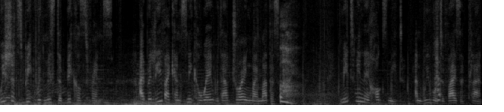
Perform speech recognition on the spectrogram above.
We should speak with Mr. Bickle's friends. I believe I can sneak away without drawing my mother's eye. Meet me near Hogsmeade, and we will devise a plan.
